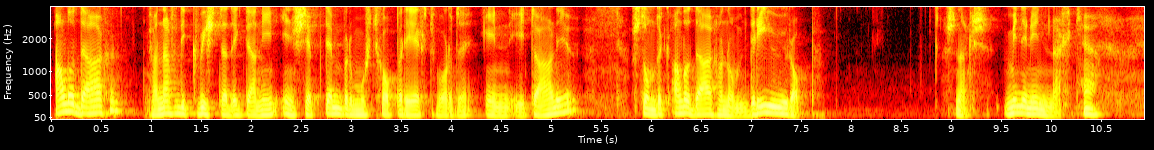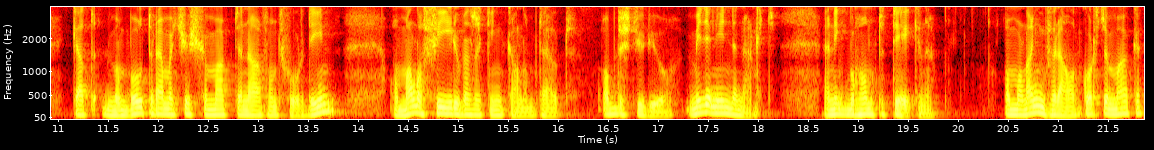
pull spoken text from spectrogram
Alle dagen, vanaf die quiz dat ik dan in, in september moest geopereerd worden in Italië, stond ik alle dagen om drie uur op. S'nachts, midden in de nacht. Ja. Ik had mijn boterhammetjes gemaakt de avond voordien. Om half vier was ik in Kalmthout, op de studio, midden in de nacht. En ik begon te tekenen. Om een lang verhaal kort te maken,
